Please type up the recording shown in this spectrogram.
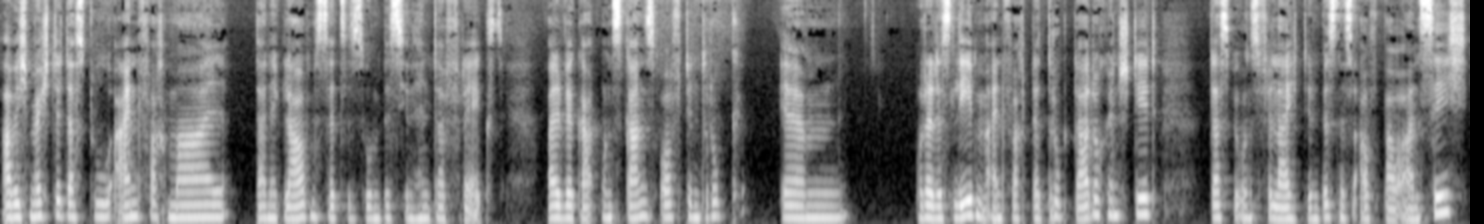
Aber ich möchte, dass du einfach mal deine Glaubenssätze so ein bisschen hinterfragst, weil wir uns ganz oft den Druck ähm, oder das Leben einfach, der Druck dadurch entsteht, dass wir uns vielleicht den Businessaufbau an sich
